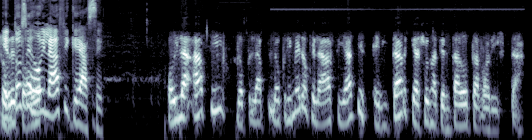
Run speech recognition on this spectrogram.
y entonces hoy la AFI qué hace? Hoy la AFI, lo, lo primero que la AFI hace es evitar que haya un atentado terrorista.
